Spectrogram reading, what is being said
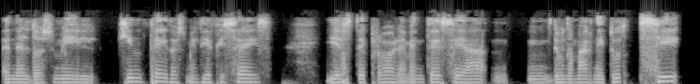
en el 2015 y 2016, y este probablemente sea de una magnitud, si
